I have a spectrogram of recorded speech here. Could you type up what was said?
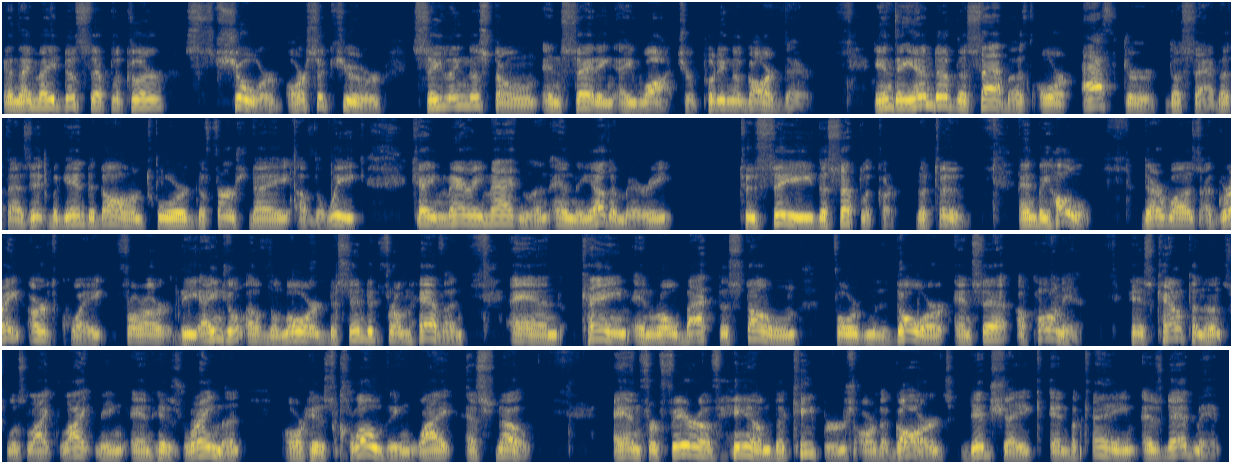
and they made the sepulchre sure or secure, sealing the stone and setting a watch or putting a guard there. In the end of the Sabbath, or after the Sabbath, as it began to dawn toward the first day of the week, came Mary Magdalene and the other Mary to see the sepulchre, the tomb. And behold, there was a great earthquake, for the angel of the Lord descended from heaven and came and rolled back the stone for the door and sat upon it. His countenance was like lightning, and his raiment or his clothing white as snow. And for fear of him, the keepers or the guards did shake and became as dead men.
